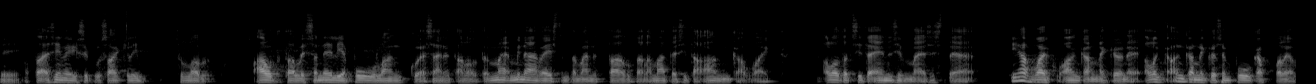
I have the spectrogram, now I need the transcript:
niin. Ota esimerkiksi joku saikeli, sulla on autotallissa neljä puulankua, ja sä nyt aloitat. Mä, minä veistän tämän nyt taltalla, mä teen sitä ankaa vaikka. Aloitat sitä ensimmäisestä, ja ihan vain kuin ankan näköinen, ankan näköisen puukappaleen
